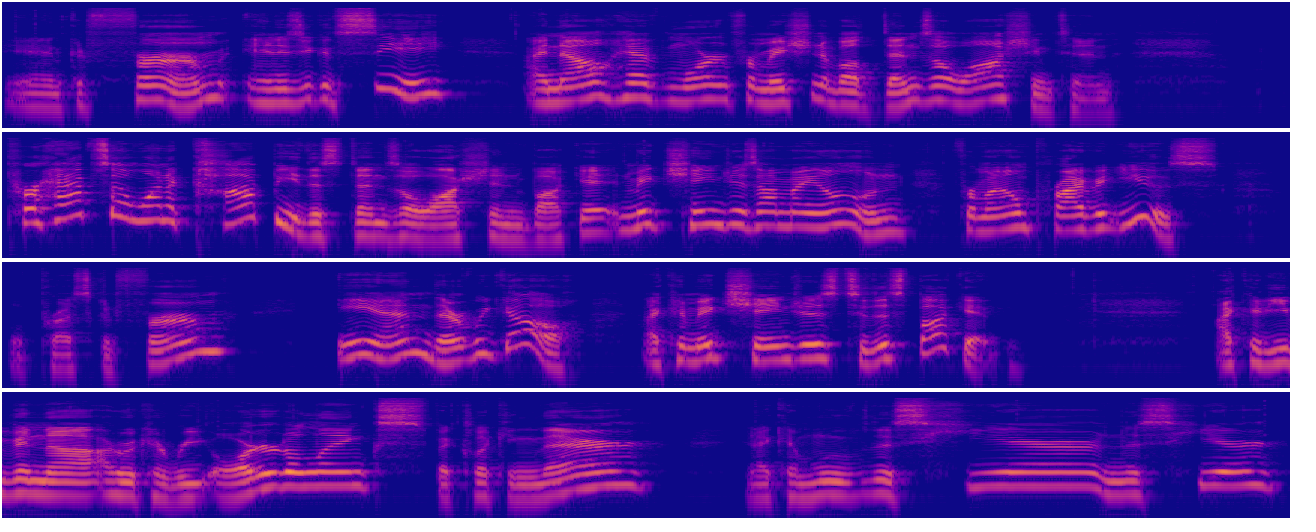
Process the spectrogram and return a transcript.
and confirm. And as you can see, I now have more information about Denzel Washington. Perhaps I want to copy this Denzel Washington bucket and make changes on my own for my own private use. We'll press confirm, and there we go. I can make changes to this bucket. I could even, uh, I could reorder the links by clicking there. And I can move this here and this here.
